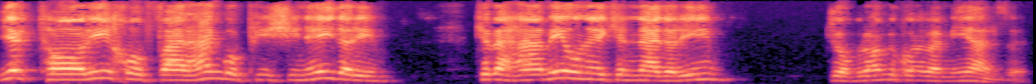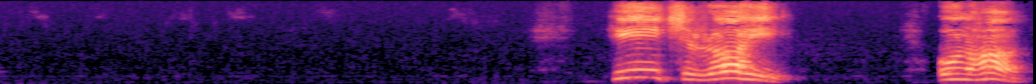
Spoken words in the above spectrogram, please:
یک تاریخ و فرهنگ و پیشینه ای داریم که به همه اونایی که نداریم جبران می‌کنه و میارزه. هیچ راهی اونها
